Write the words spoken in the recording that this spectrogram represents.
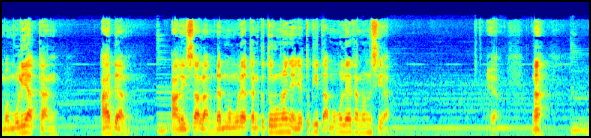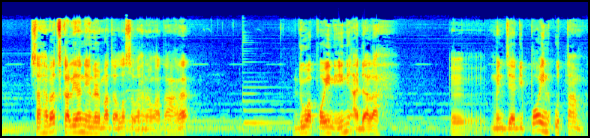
memuliakan Adam alaihissalam dan memuliakan keturunannya yaitu kita, memuliakan manusia. Ya. Nah, sahabat sekalian yang dirahmati Allah Subhanahu wa taala, dua poin ini adalah e, menjadi poin utama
